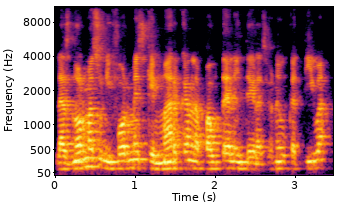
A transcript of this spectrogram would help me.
las normas uniformes que marcan la pauta de la integración educativa,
